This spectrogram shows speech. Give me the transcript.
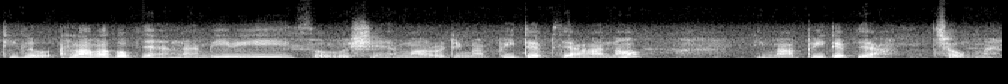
ဒီလိုအလှဘက်ကိုပြန်လှန်ပြီးပြီဆိုလို့ရှိရင်အမတို့ဒီမှာဘိတက်ပြားเนาะဒီမှာဘိတက်ပြားချုပ်မယ်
